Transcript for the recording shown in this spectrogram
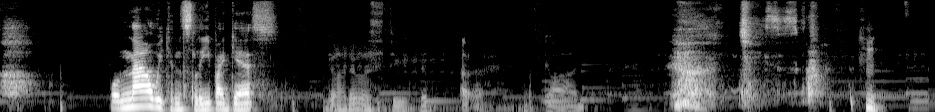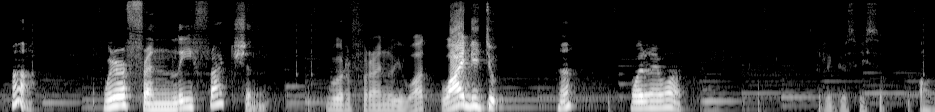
Well, now we can sleep, I guess. God, that was stupid. Uh, God. Jesus Christ. huh. We're a friendly fraction. We're friendly what? Why did you Huh? What did I want? triggers me so Oh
